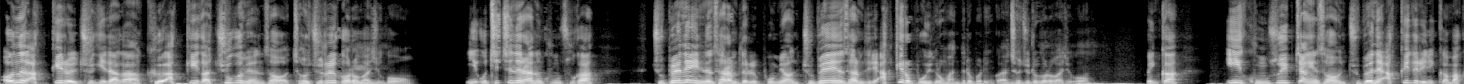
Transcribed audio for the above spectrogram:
어느 악귀를 죽이다가 그 악귀가 죽으면서 저주를 걸어가지고 이 우치츠네라는 궁수가 주변에 있는 사람들을 보면 주변에 있는 사람들이 악귀로 보이도록 만들어버린 거야. 저주를 걸어가지고. 그러니까 이 궁수 입장에선 주변에 악귀들이니까 막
